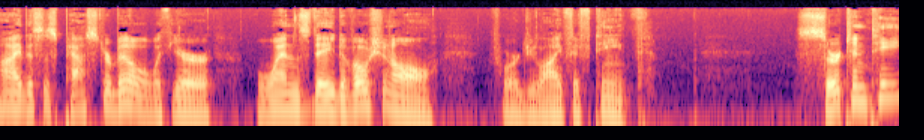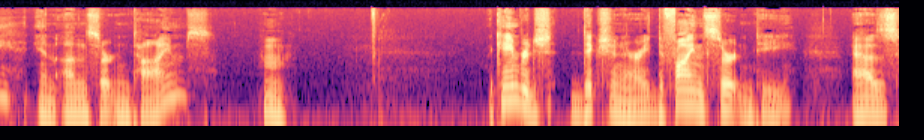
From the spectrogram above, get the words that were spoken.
Hi, this is Pastor Bill with your Wednesday devotional for July 15th. Certainty in uncertain times? Hmm. The Cambridge Dictionary defines certainty as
